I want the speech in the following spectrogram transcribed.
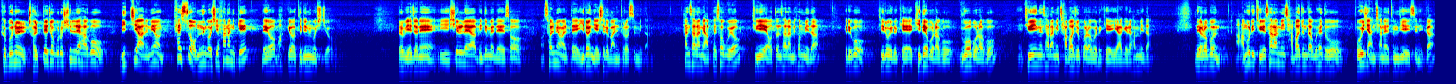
그분을 절대적으로 신뢰하고 믿지 않으면 할 수 없는 것이 하나님께 내어 맡겨 드리는 것이죠. 여러분 예전에 이 신뢰와 믿음에 대해서 어, 설명할 때 이런 예시를 많이 들었습니다. 한 사람이 앞에 서고요. 뒤에 어떤 사람이 섭니다. 그리고 뒤로 이렇게 기대 보라고 누워 보라고 예, 뒤에 있는 사람이 잡아줄 거라고 이렇게 이야기를 합니다. 근데 여러분 아무리 뒤에 사람이 잡아준다고 해도 보이지 않잖아요. 등 뒤에 있으니까.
